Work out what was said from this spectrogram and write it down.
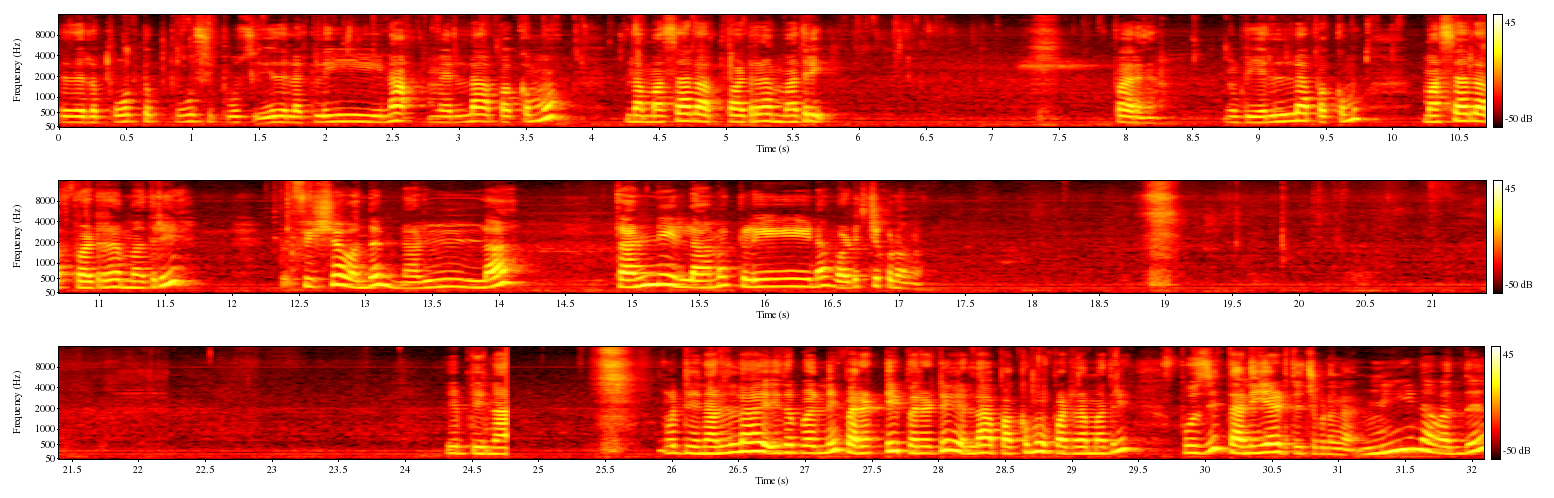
இதில் போட்டு பூசி பூசி இதில் க்ளீனாக எல்லா பக்கமும் இந்த மசாலா படுற மாதிரி பாருங்கள் இப்படி எல்லா பக்கமும் மசாலா படுற மாதிரி ஃபிஷ்ஷை வந்து நல்லா தண்ணி இல்லாமல் க்ளீனாக வடிச்சுக்கணுங்க. இப்படி நான் இப்படி நல்லா இது பண்ணி பரட்டி பரட்டி எல்லா பக்கமும் படுற மாதிரி பூசி தனியாக எடுத்து வச்சுக்கணுங்க. மீனை வந்து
